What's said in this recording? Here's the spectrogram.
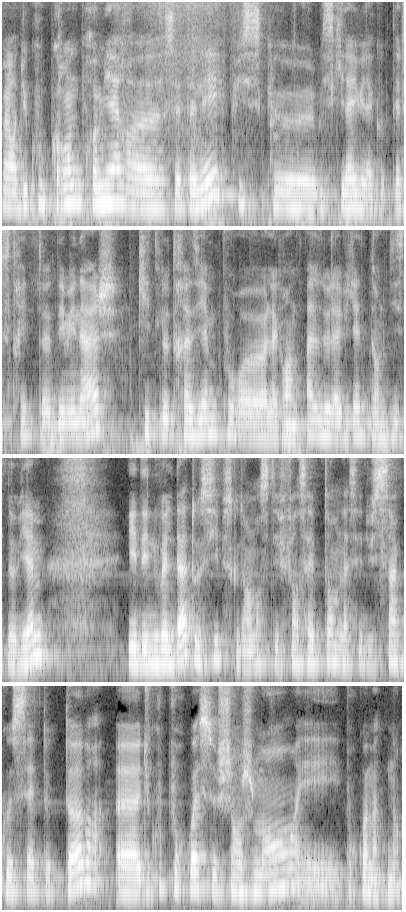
Alors du coup, grande première euh, cette année puisque Whisky Live et la Cocktail Street euh, déménagent, quittent le 13e pour euh, la grande halle de la Villette dans le 19e. Et des nouvelles dates aussi, parce que normalement c'était fin septembre, là c'est du 5 au 7 octobre. Euh, du coup, pourquoi ce changement et pourquoi maintenant?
